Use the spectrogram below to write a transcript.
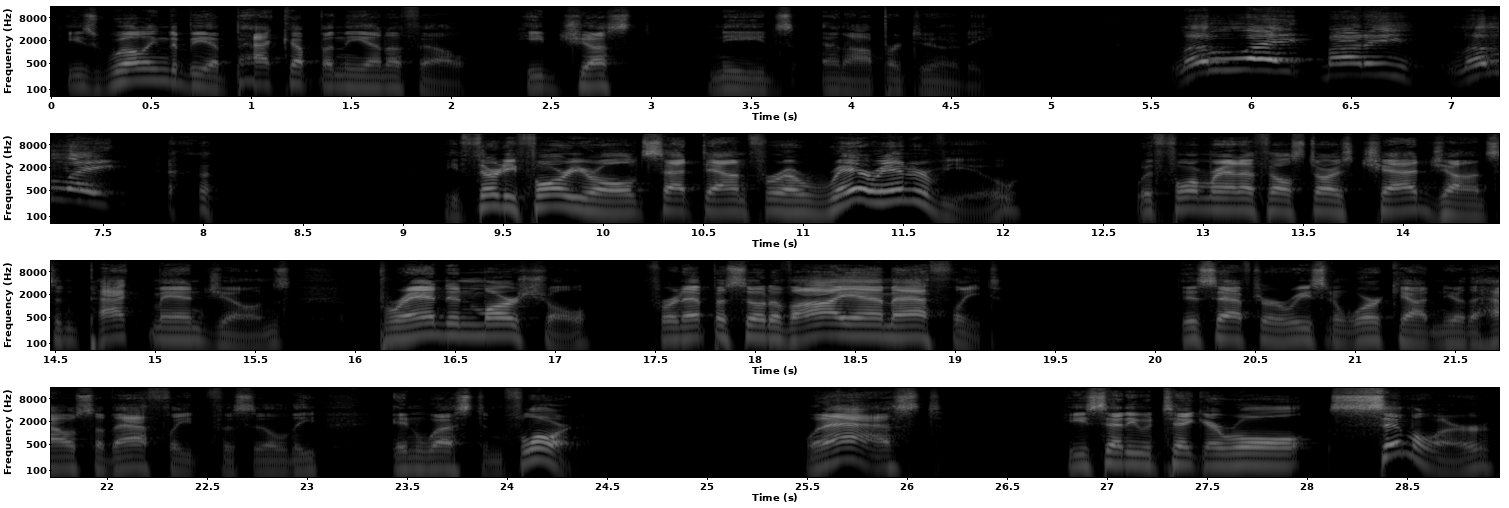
he's willing to be a backup in the NFL. He just needs an opportunity. Little late, buddy. Little late. the 34 year old sat down for a rare interview with former NFL stars Chad Johnson, Pac Man Jones, Brandon Marshall for an episode of I Am Athlete. This after a recent workout near the House of Athlete facility in Weston, Florida. When asked, he said he would take a role similar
